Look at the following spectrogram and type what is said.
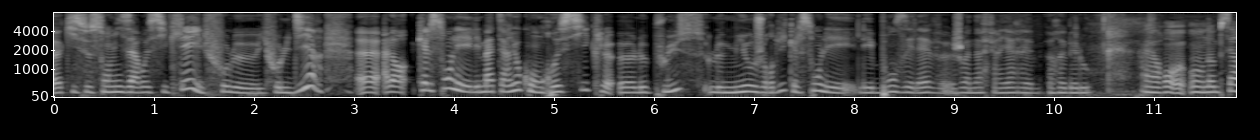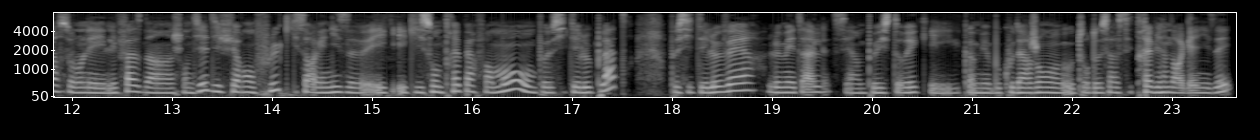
euh, qui se sont mises à recycler, il faut le, dire. Euh, alors quels sont les, matériaux qu'on recycle euh, le plus, le mieux aujourd'hui? Quels sont les, bons élèves, Johanna Ferrière-Rebello Alors on, observe selon les, phases d'un chantier différents flux qui s'organisent et, qui sont très performants. On peut citer le plâtre, on peut citer le verre, le métal, c'est un peu historique comme il y a beaucoup d'argent autour de ça, c'est très bien organisé.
